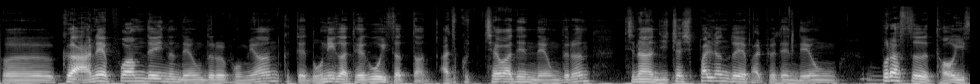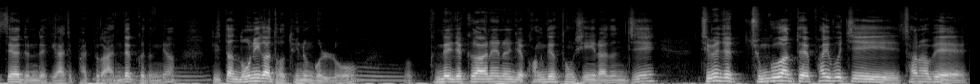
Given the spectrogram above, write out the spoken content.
어, 그 안에 포함되어 있는 내용들을 보면 그때 논의가 되고 있었던 아주 구체화된 내용들은 지난 2018년도에 발표된 내용 플러스 더 있어야 되는데 그게 아직 발표가 안 됐거든요. 일단 논의가 더 되는 걸로. 어, 근데 이제 그 안에는 이제 광대역 통신이라든지 지금 이제 중국한테 5G 산업의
